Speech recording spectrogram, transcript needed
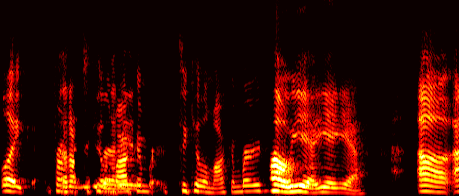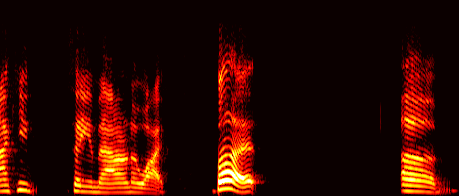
like from To Kill a who that is. Mockingbird. To Kill a Mockingbird. Oh yeah, yeah, yeah. Uh, I keep saying that. I don't know why, but um,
